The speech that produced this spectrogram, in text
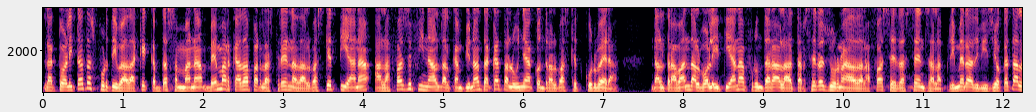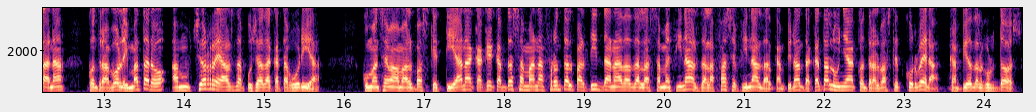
L'actualitat esportiva d'aquest cap de setmana ve marcada per l'estrena del bàsquet Tiana a la fase final del Campionat de Catalunya contra el bàsquet Corbera. D'altra banda, el vòlei Tiana afrontarà la tercera jornada de la fase d'ascens a la primera divisió catalana contra el vòlei Mataró amb opcions reals de pujar de categoria. Comencem amb el bàsquet Tiana, que aquest cap de setmana afronta el partit d'anada de les semifinals de la fase final del Campionat de Catalunya contra el bàsquet Corbera, campió del grup 2.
